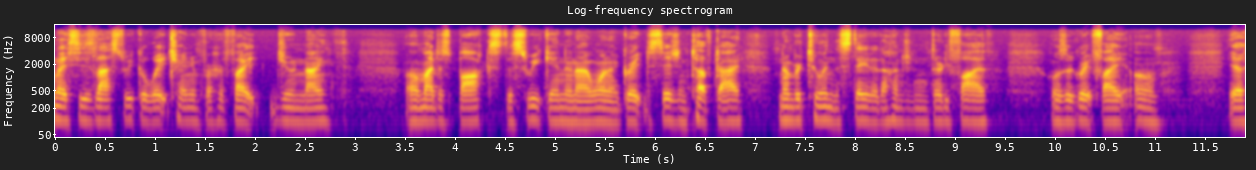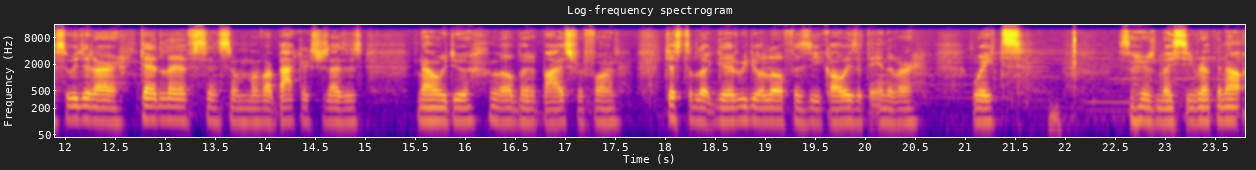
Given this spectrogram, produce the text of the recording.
Lacey's last week of weight training for her fight, June 9th. Um, I just boxed this weekend and I won a great decision. Tough guy, number two in the state at 135. It was a great fight. Um, yeah, so we did our deadlifts and some of our back exercises. Now we do a little bit of buys for fun, just to look good. We do a little physique always at the end of our weights. So here's Lacey repping out.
